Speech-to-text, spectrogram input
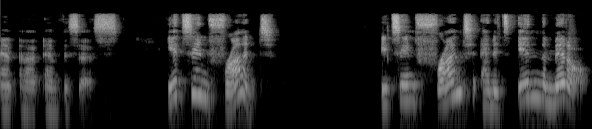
uh, emphasis it's in front. It's in front and it's in the middle.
